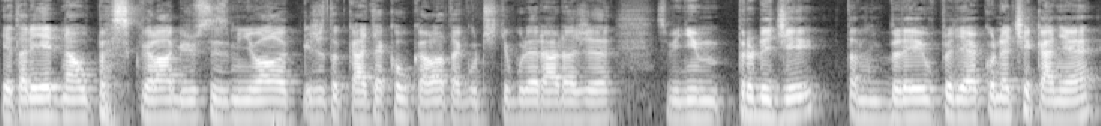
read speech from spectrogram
Je tady jedna úplně skvělá, když už si zmiňoval, že to Káťa koukala, tak určitě bude ráda, že zmíním Prodigy, tam byly úplně jako nečekaně.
